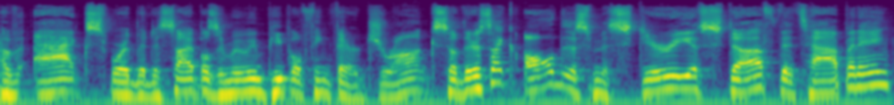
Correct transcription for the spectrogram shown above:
of Acts where the disciples are moving, people think they're drunk. So there's like all this mysterious stuff that's happening.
